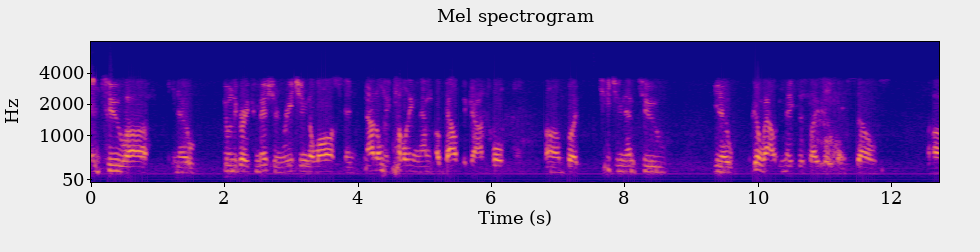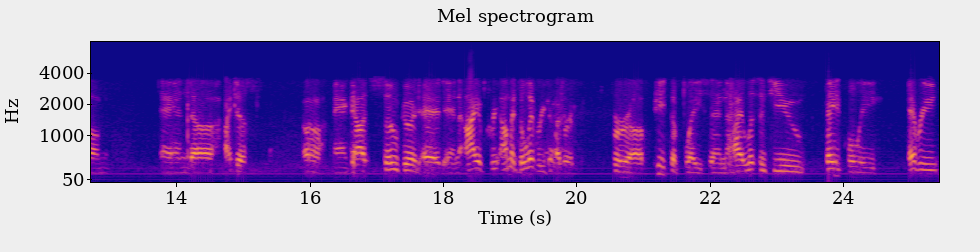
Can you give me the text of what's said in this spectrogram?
into, uh, you know, doing the Great Commission, reaching the lost, and not only telling them about the gospel, um, but teaching them to, you know, go out and make disciples themselves. Um, and uh, I just, Oh man, God's so good, Ed. And I appre- I'm a delivery driver for a pizza place, and I listen to you faithfully every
